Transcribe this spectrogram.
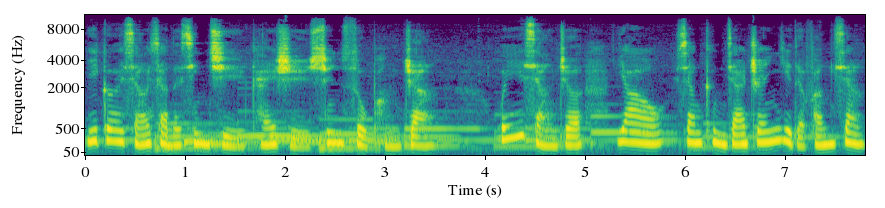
一个小小的兴趣开始迅速膨胀。我也想着要向更加专业的方向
